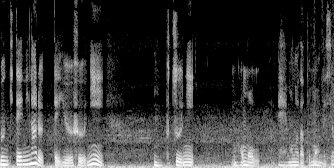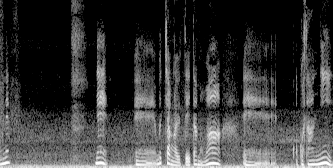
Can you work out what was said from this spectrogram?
分岐点になるっていうふうに、うん、普通に思う、えー、ものだと思うんですよね。で、えー、むっちゃんが言っていたのは、えー、お子さんに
